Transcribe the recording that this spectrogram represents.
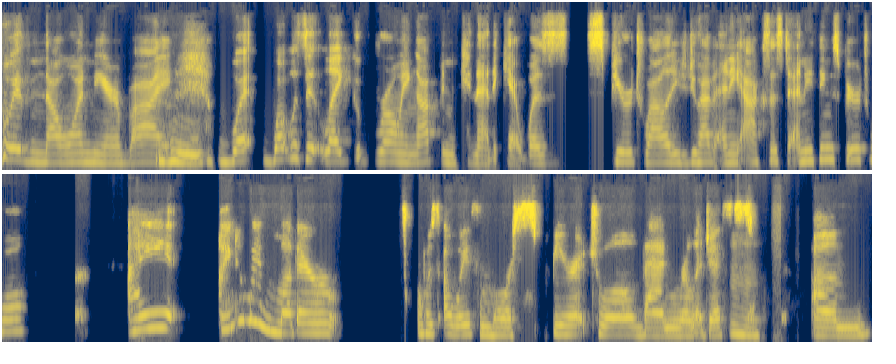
with no one nearby. Mm-hmm. What what was it like growing up in Connecticut? Was spirituality did you have any access to anything spiritual? I I know my mother was always more spiritual than religious. Mm-hmm. Um,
